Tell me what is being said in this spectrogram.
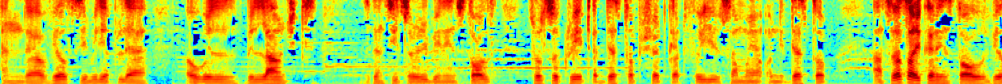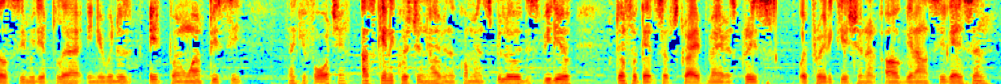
And uh, VLC media player uh, will be launched. As you can see it's already been installed. It's also create a desktop shortcut for you somewhere on your desktop. Uh, so that's how you can install VLC media player in your Windows 8.1 PC thank you for watching. Ask any question you have in the comments below this video. Don't forget to subscribe. My name is Chris. Web education and I'll see you guys soon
